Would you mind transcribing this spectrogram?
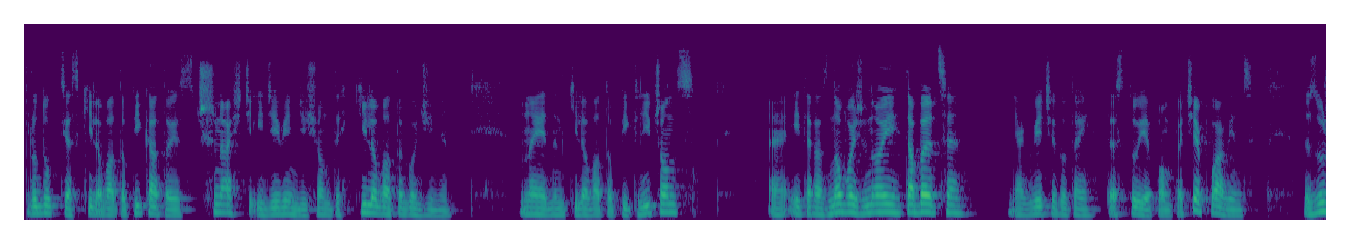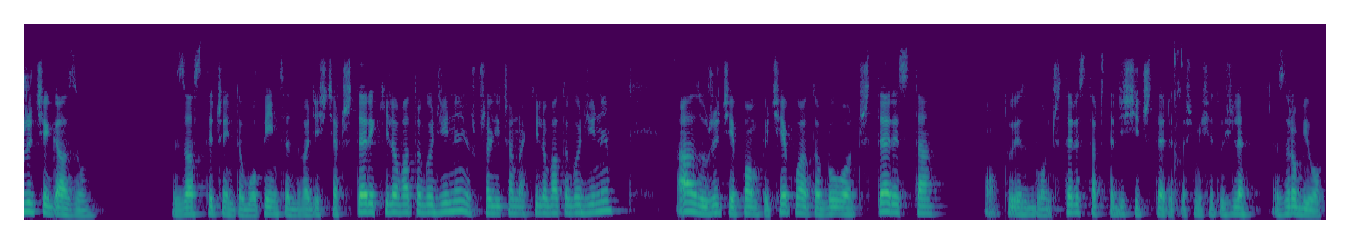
Produkcja z kilowatopika to jest 13,9 kWh na 1 kWp licząc. E, I teraz nowość w mojej tabelce. Jak wiecie, tutaj testuję pompę ciepła, więc zużycie gazu za styczeń to było 524 kWh, już przeliczam na kWh, a zużycie pompy ciepła to było 400, o tu jest błąd, 444, coś mi się tu źle zrobiło.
